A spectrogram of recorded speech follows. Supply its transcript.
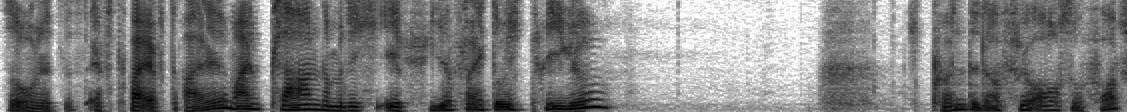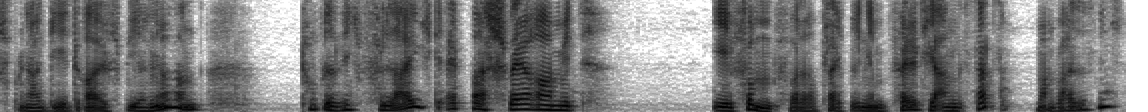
So, jetzt ist F2, F3 mein Plan, damit ich E4 vielleicht durchkriege. Könnte dafür auch sofort Springer G3 spielen. Ja, dann tut er sich vielleicht etwas schwerer mit E5, weil er vielleicht wegen dem Feld hier Angst hat. Man weiß es nicht.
